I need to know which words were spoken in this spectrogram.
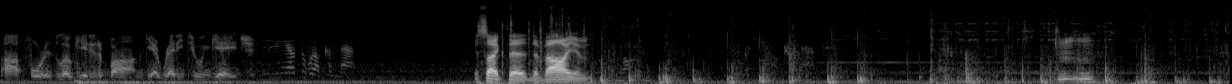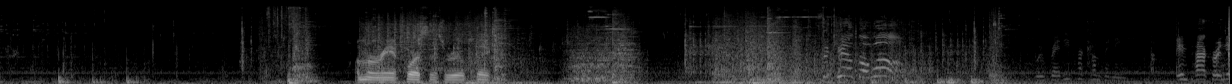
Op 4 has located a bomb. Get ready to engage. It's like the the volume. Mm-mm. I'm gonna reinforce this real quick. Secure the wall! We're ready for company. Impact grenade.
